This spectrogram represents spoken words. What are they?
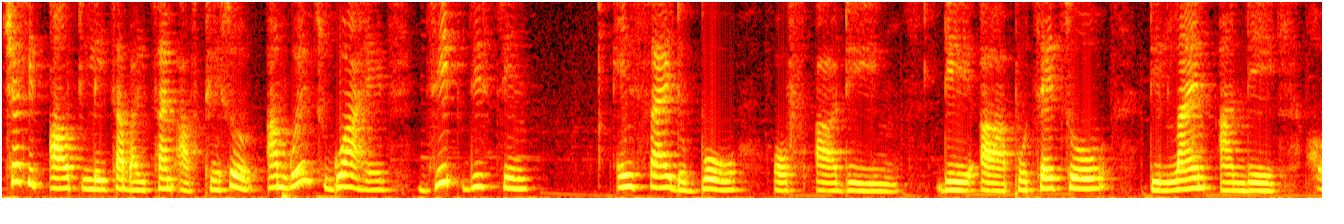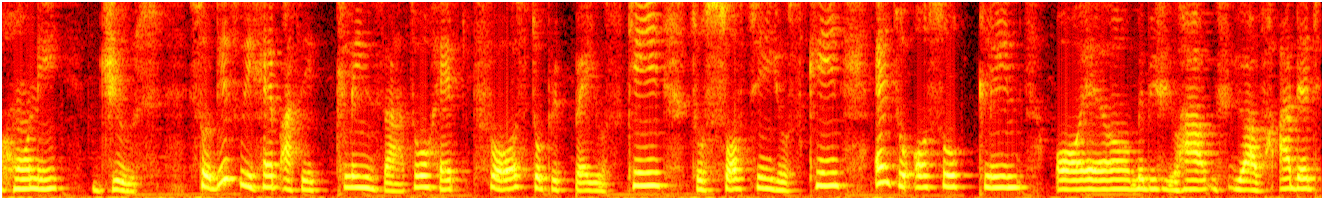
check it out later by the time i've cleaned. So i'm going to go ahead dip this thing inside the bowl of uh the the uh potato the lime and the honey juice. So this will help as a cleanser to help first to prepare your skin to soften your skin and to also clean oil. Maybe if you have if you have added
